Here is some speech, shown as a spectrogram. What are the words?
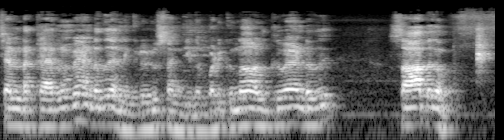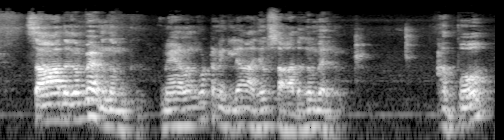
ചെണ്ടക്കാരനും വേണ്ടത് അല്ലെങ്കിൽ ഒരു സംഗീതം പഠിക്കുന്ന ആൾക്ക് വേണ്ടത് സാധകം. സാധകം വേണം നമുക്ക്. മേളം കൊട്ടണമെങ്കിൽ ആദ്യം സാധകം വരണം. അപ്പോ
